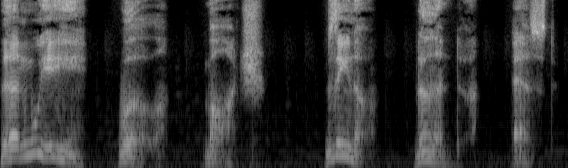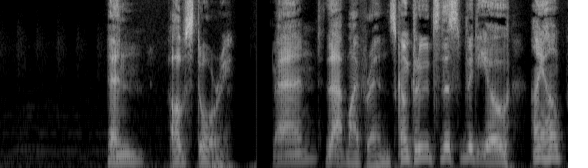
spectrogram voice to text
then we will march. Xeno, delenda, est. End of story. And that, my friends, concludes this video. I hope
